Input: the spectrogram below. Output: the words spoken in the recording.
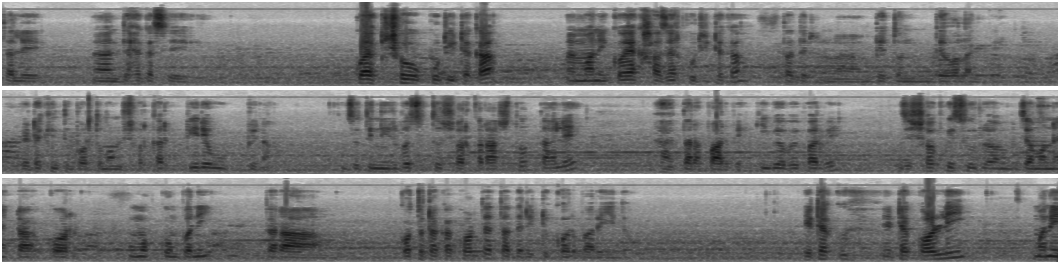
তাহলে দেখা গেছে কয়েকশো কোটি টাকা মানে কয়েক হাজার কোটি টাকা তাদের বেতন দেওয়া লাগবে। এটা কিন্তু বর্তমান সরকার পেরে উঠবে না। যদি নির্বাচিত সরকার আসতো, তাহলে হ্যাঁ তারা পারবে। কীভাবে পারবে? যে সব কিছুর যেমন একটা কর, অমুক কোম্পানি, তারা কত টাকা কর দেয়, তাদের একটু কর বাড়িয়ে দাও। এটা এটা করলেই মানে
